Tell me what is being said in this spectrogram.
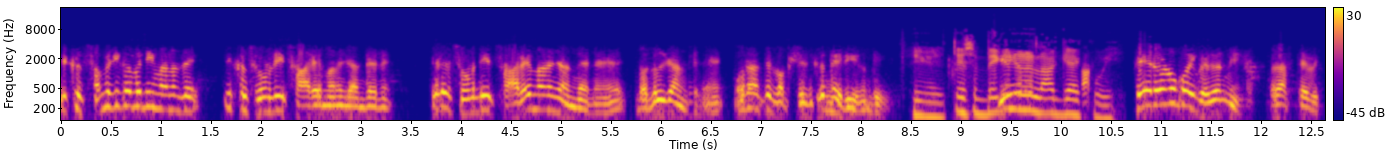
ਇੱਕ ਸਮਝ ਕੇ ਵੀ ਨਹੀਂ ਮੰਨਦੇ, ਇੱਕ ਸੁਣਦੀ ਸਾਰੇ ਮੰਨ ਜਾਂਦੇ ਨੇ। ਜਿਹੜੇ ਸੁਣਦੀ ਸਾਰੇ ਮੰਨ ਜਾਂਦੇ ਨੇ ਬਦਲ ਜਾਂਦੇ ਨੇ ਉਹਨਾਂ ਤੇ ਬਖਸ਼ਿਸ਼ ਕਨੇਰੀ ਹੁੰਦੀ ਹੈ। ਤਿਸ ਬਿਗਨ ਲਾਗੈ ਕੋਈ। ਫਿਰ ਉਹਨੂੰ ਕੋਈ ਵਿਗਨ ਨਹੀਂ ਰਸਤੇ ਵਿੱਚ।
